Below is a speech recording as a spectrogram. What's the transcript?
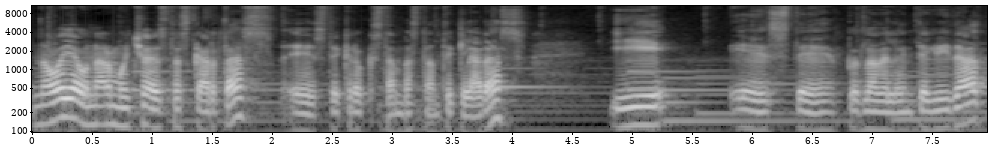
No voy a unar mucho a estas cartas, este, creo que están bastante claras. Y este, pues la de la integridad,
